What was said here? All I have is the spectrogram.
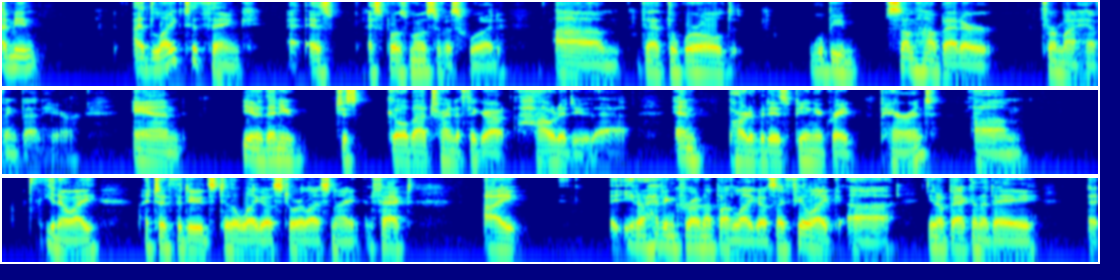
I mean, I'd like to think, as I suppose most of us would, um, that the world will be somehow better for my having been here, and you know, then you just go about trying to figure out how to do that. And part of it is being a great parent. Um, you know, I, I took the dudes to the Lego store last night. In fact, I, you know, having grown up on Legos, I feel like, uh, you know, back in the day, uh,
